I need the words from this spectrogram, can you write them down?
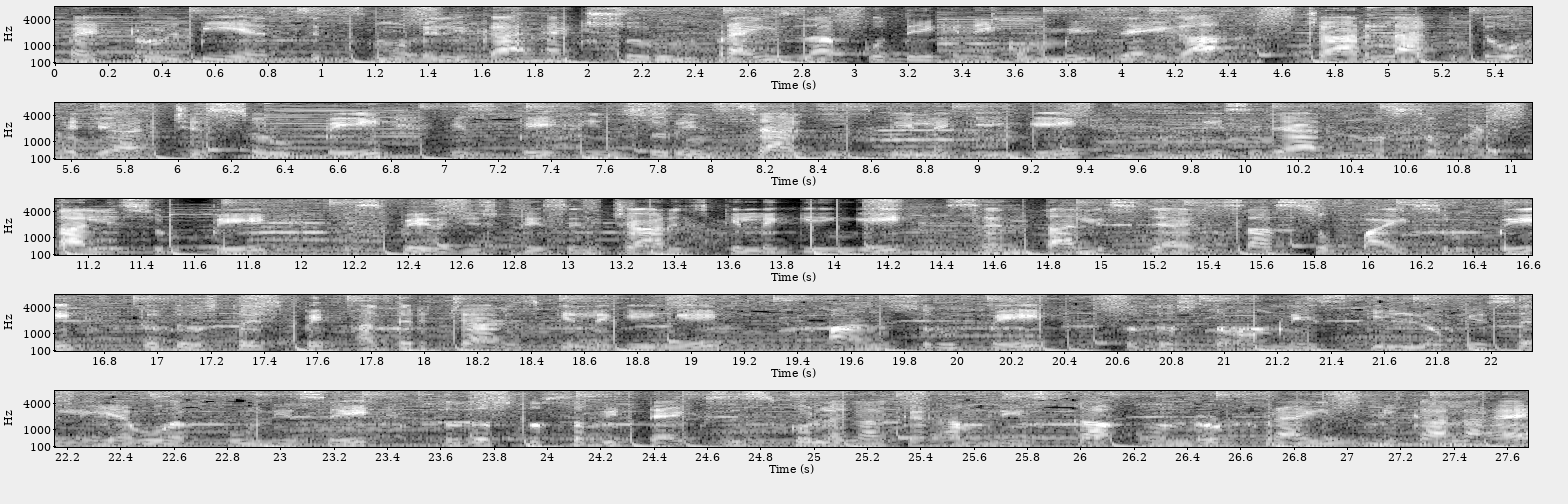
petrol B S model का एक शोरूम प्राइस आपको देखने को मिल जाएगा। चार लाख दो हज़ार छह सौ रुपये इस पे इंश्योरेंस चार्जेस भी लगेंगे। उन्नीस हज़ार नौ सौ अड़तालीस रुपये इस पे रजिस्ट्रेशन चार्ज के लगेंगे सैंतालीस हज़ार सात सौ बाईस रुपये तो दोस्तों, इस पे अदर चार्ज के लगेंगे पाँच सौ रुपये तो दोस्तों, हमने इसकी लोकेशन ली है वो है पुणे से। तो दोस्तों, सभी टैक्सेस को लगाकर हमने इसका ऑन रोड प्राइस निकाला है।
